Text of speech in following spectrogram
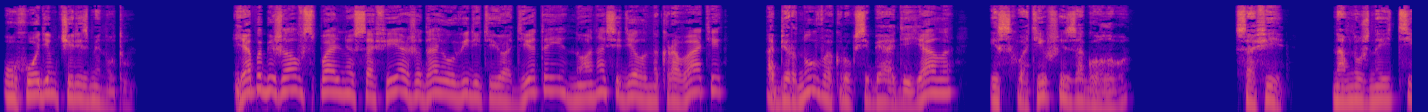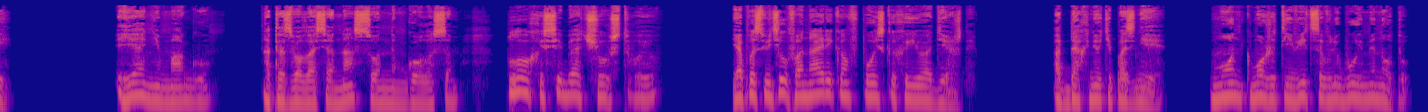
Уходим через минуту». Я побежал в спальню Софи, ожидая увидеть ее одетой, но она сидела на кровати, обернув вокруг себя одеяло и схватившись за голову. «Софи, нам нужно идти». «Я не могу», — отозвалась она сонным голосом. «Плохо себя чувствую». Я посветил фонариком в поисках ее одежды. «Отдохнете позднее. Монк может явиться в любую минуту.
